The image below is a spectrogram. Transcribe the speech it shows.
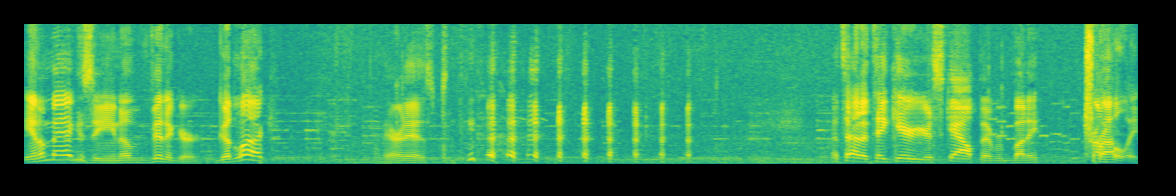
in a magazine of vinegar. Good luck. There it is. That's how to take care of your scalp, everybody. Trumpily.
